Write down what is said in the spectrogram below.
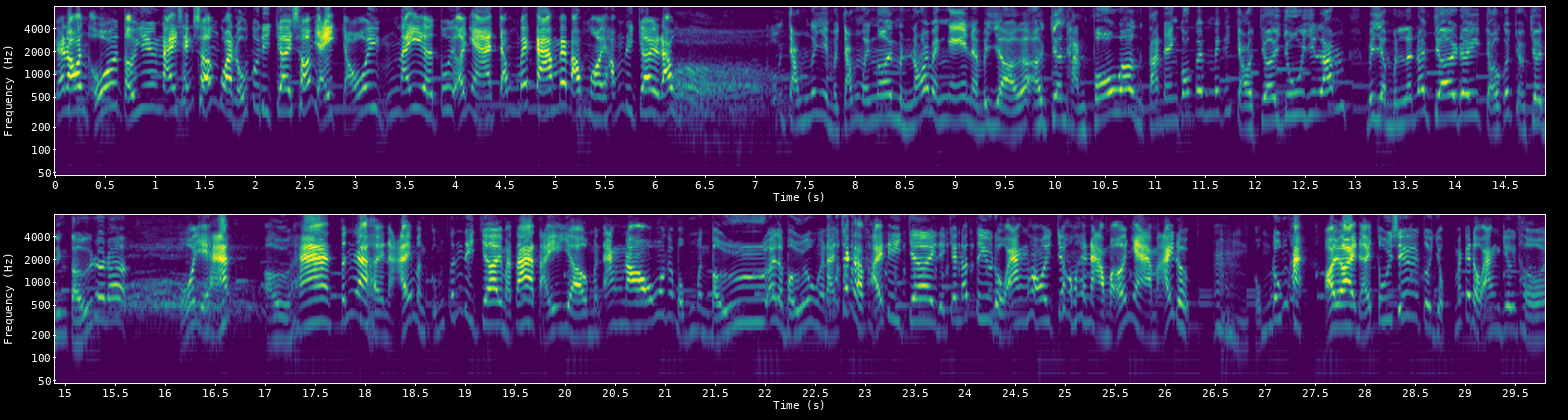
cái đó ủa tự nhiên nay sáng sớm qua rủ tôi đi chơi sớm vậy? Trời ơi nay à, tôi ở nhà trong bé cam bé bông rồi không đi chơi rồi đâu. Ủa, trong cái gì mà trong bạn ơi? Mình nói bạn nghe nè bây giờ á, ở trên thành phố á người ta đang có cái mấy cái trò chơi vui dữ lắm. Bây giờ mình lên đó chơi đi. Trời có trò chơi điện tử đó đó. Ủa vậy hả ừ ha tính ra hồi nãy mình cũng tính đi chơi mà ta tại giờ mình ăn no quá cái bụng mình bự ấy là bự luôn rồi nè. Chắc là phải đi chơi để cho nó tiêu đồ ăn thôi chứ không thể nào mà ở nhà mãi được. Ừ, cũng đúng ha. Rồi rồi để tôi xíu tôi dục mấy cái đồ ăn dư thừa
